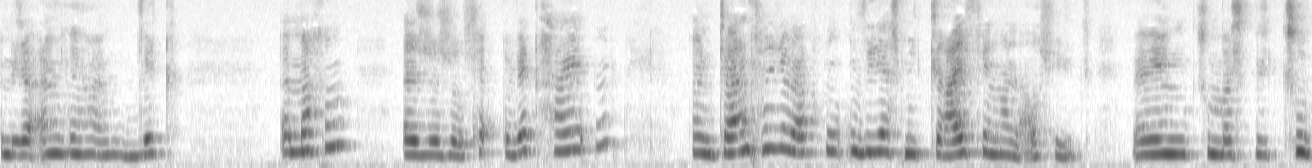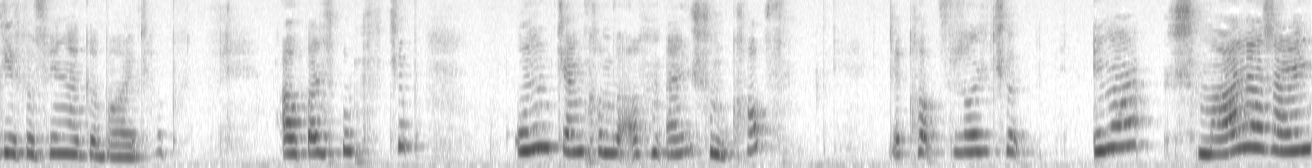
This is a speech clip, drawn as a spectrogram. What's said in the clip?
mit der anderen Hand weg äh. Also so weghalten. Und dann könnt ihr mal gucken, wie das mit drei Fingern aussieht. Wenn ihr zum Beispiel zu tiefe Finger geballt habt. Auch ganz guter Tipp. Und dann kommen wir auch mal zum Kopf. Der Kopf sollte immer schmaler sein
